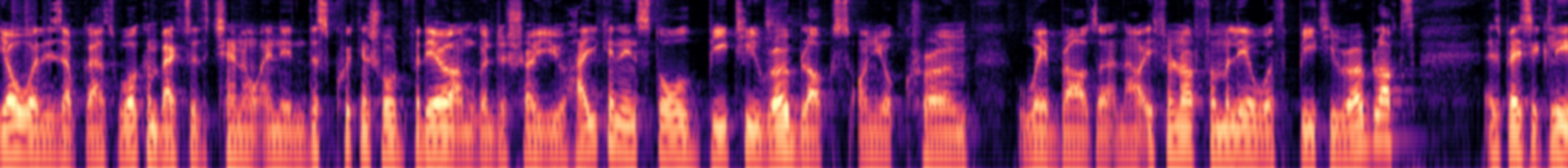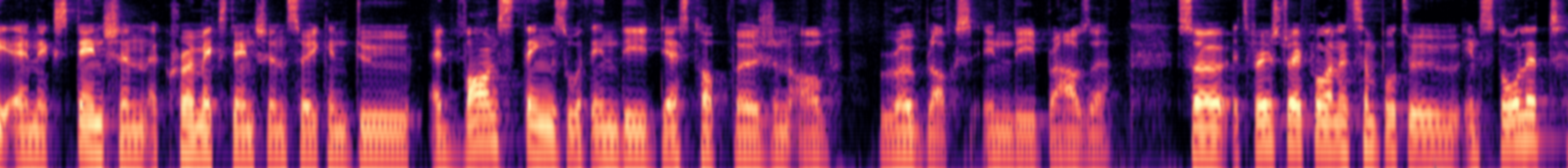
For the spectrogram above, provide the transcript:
Yo, what is up guys? Welcome back to the channel and in this quick and short video, I'm going to show you how you can install BT Roblox on your Chrome web browser. Now, if you're not familiar with BT Roblox, it's basically an extension, a Chrome extension, so you can do advanced things within the desktop version of Roblox in the browser. So it's very straightforward and simple to install it.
